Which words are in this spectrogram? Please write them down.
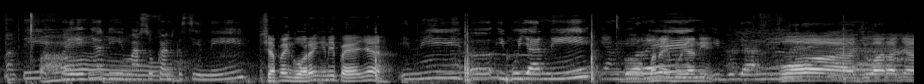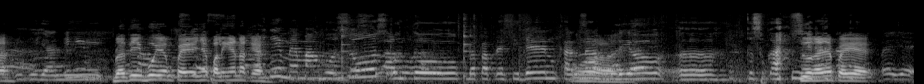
nanti Ah. PY-nya dimasukkan ke sini. Siapa yang goreng ini peyeknya? Ini eh, Ibu Yani yang Oh, goreng. mana Ibu Yani? Ibu Yani. Wah, juaranya. Ibu Yani. Berarti ibu yang peyeknya paling enak ya? Ini memang khusus untuk Bapak Presiden karena Wah. beliau eh, kesukaan. Sukanya peyek. Peyek.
